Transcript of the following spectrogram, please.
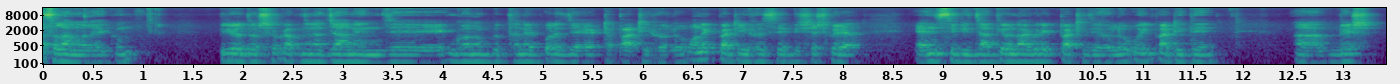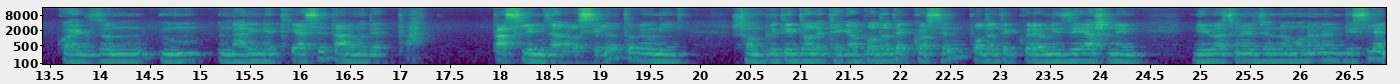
আসসালামু আলাইকুম। প্রিয় দর্শক, আপনারা জানেন যে গণঅভ্যুত্থানের পরে যে একটা পার্টি হলো, অনেক পার্টি হয়েছে, বিশেষ করে এনসিপি জাতীয় নাগরিক পার্টি যে হলো, ওই পার্টিতে বেশ কয়েকজন নারী নেত্রী আছে, তার মধ্যে তাসলিম যারাও ছিল, তবে উনি সম্প্রীতি দলে থেকে পদত্যাগ করছেন। পদত্যাগ করে উনি যে আসনে নির্বাচনের জন্য মনোনয়ন দিছিলেন,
